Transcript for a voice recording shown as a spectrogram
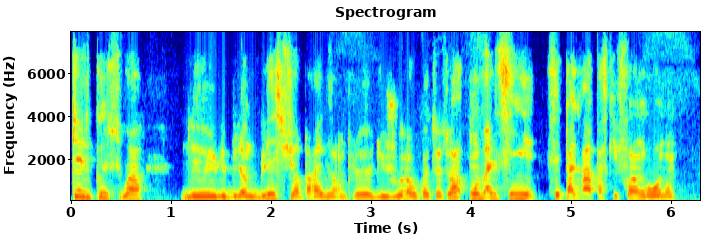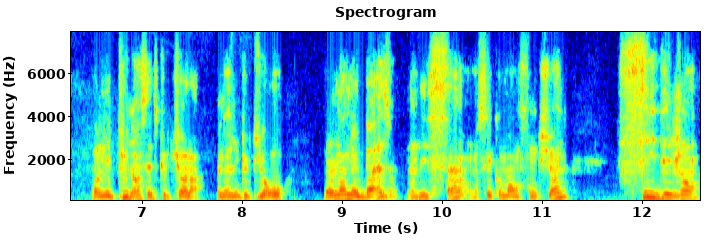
quel que soit le, bilan de blessure, par exemple, du joueur ou quoi que ce soit, on va le signer. C'est pas grave parce qu'il faut un gros nom. On n'est plus dans cette culture-là. On est dans une culture où on a nos bases, on est sain, on sait comment on fonctionne. Si des gens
